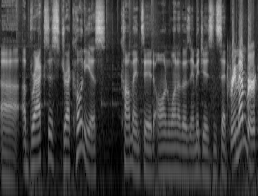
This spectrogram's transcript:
uh, Abraxas Draconius commented on one of those images and said, Remember,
